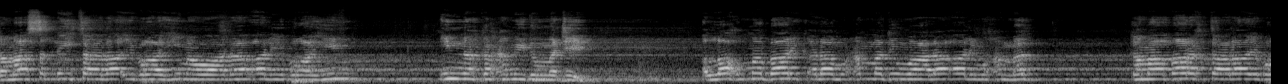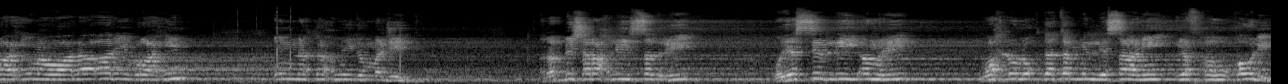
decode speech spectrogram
كما صليت على إبراهيم وعلى آل إبراهيم إنك حميد مجيد. اللهم بارك على محمد وعلى آل محمد كما باركت على إبراهيم وعلى آل إبراهيم إنك حميد مجيد. رب اشرح لي صدري ويسر لي أمري واحلل عقدة من لساني يفقه قولي.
